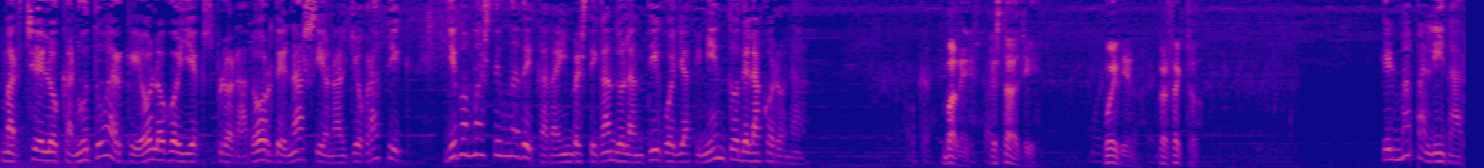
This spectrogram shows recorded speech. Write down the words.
Marcelo Canuto, arqueólogo y explorador de National Geographic, lleva más de una década investigando el antiguo yacimiento de la corona. Vale, está allí. Muy bien, perfecto. El mapa LIDAR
